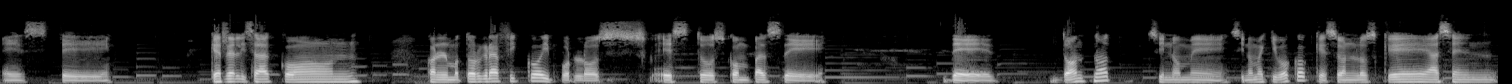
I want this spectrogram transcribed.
este, que es realizada con, con el motor gráfico y por los estos compas de de Don't Not, si no me, si no me equivoco, que son los que hacen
